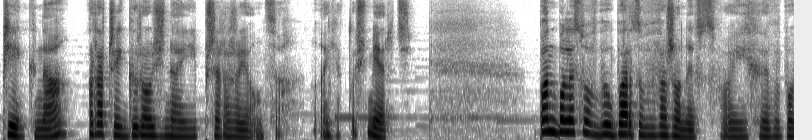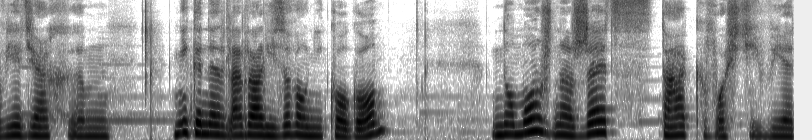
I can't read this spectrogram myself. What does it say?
piękna, raczej groźna i przerażająca. A jak to śmierć? Pan Bolesław był bardzo wyważony w swoich wypowiedziach. Nie generalizował nikogo. No, można rzec tak właściwie,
